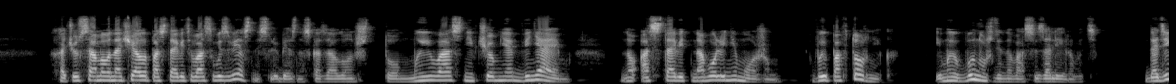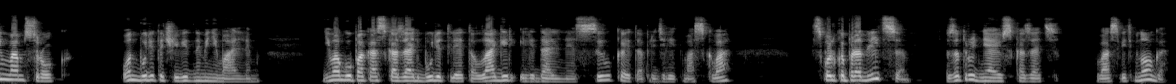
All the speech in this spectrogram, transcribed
— Хочу с самого начала поставить вас в известность, — любезно сказал он, — что мы вас ни в чем не обвиняем, но оставить на воле не можем. Вы повторник, и мы вынуждены вас изолировать. Дадим вам срок. Он будет, очевидно, минимальным. Не могу пока сказать, будет ли это лагерь или дальняя ссылка, это определит Москва. Сколько продлится, затрудняюсь сказать. Вас ведь много.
